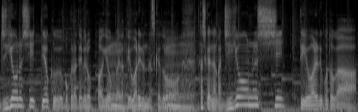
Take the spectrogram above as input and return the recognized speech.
事業主ってよく僕らデベロッパー業界だと言われるんですけど、うん、確かになんか事業主って言われることが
